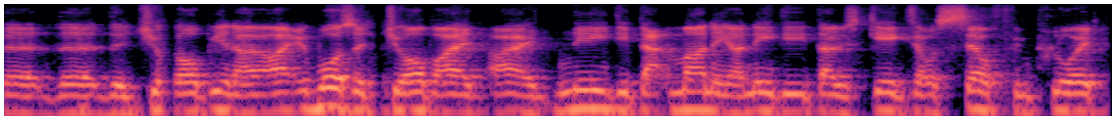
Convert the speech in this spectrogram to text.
the the the job. You know, I, it was a job. I I needed that money. I needed those gigs. I was self-employed.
